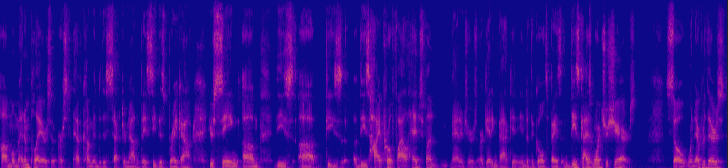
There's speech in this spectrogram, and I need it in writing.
Uh, momentum players are, have come into this sector now that they see this breakout. You're seeing um, these uh, these these high profile hedge fund managers are getting back in, into the gold space, and these guys want your shares. So whenever there's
